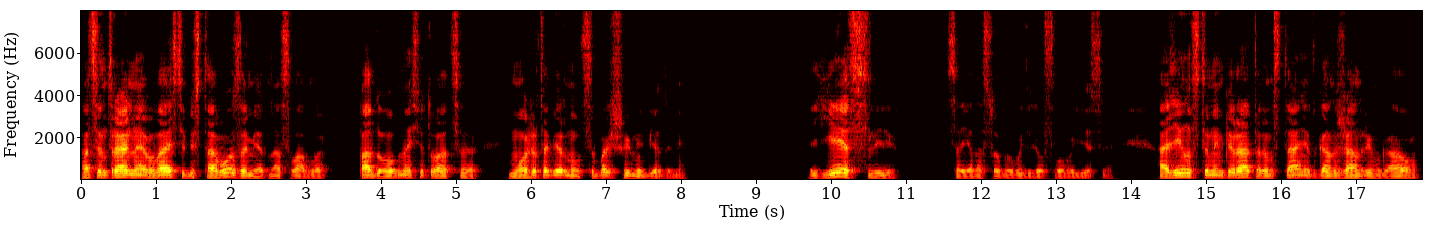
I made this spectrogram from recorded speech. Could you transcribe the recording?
а центральная власть и без того заметно ослабла, подобная ситуация может обернуться большими бедами. Если, Саян особо выделил слово «если», одиннадцатым императором станет Ганжан Рингао,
